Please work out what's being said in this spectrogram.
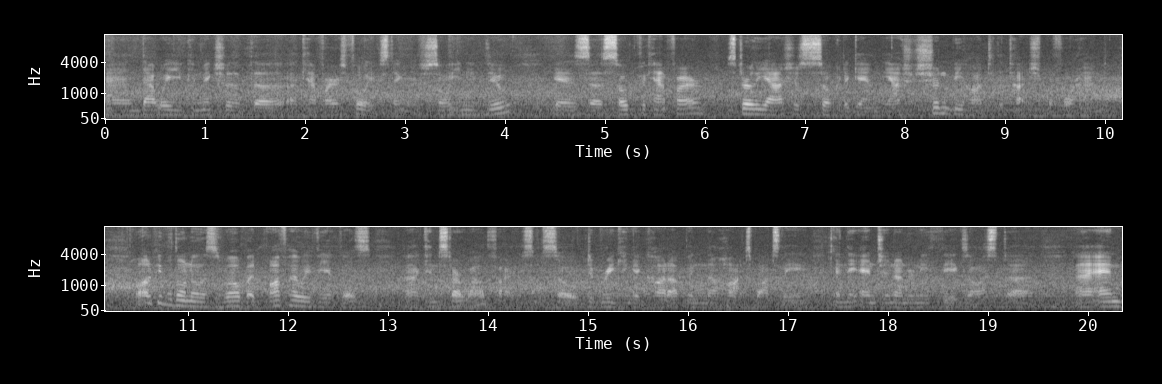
and that way you can make sure that the uh, campfire is fully extinguished. So what you need to do is uh, soak the campfire, stir the ashes, soak it again. The ashes shouldn't be hot to the touch beforehand. A lot of people don't know this as well, but off-highway vehicles uh, can start wildfires. So debris can get caught up in the hot spots in the, in the engine underneath the exhaust uh, uh, and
